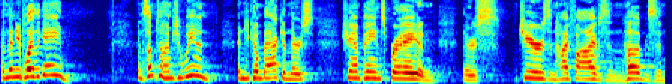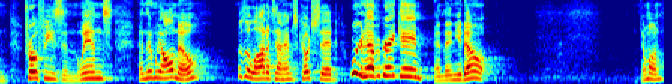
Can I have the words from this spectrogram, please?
And then you play the game. And sometimes you win. And you come back and there's champagne spray and there's cheers and high fives and hugs and trophies and wins. And then we all know there's a lot of times coach said, We're going to have a great game. And then you don't. Come on.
